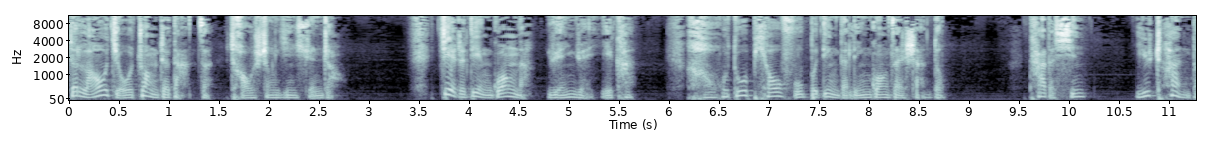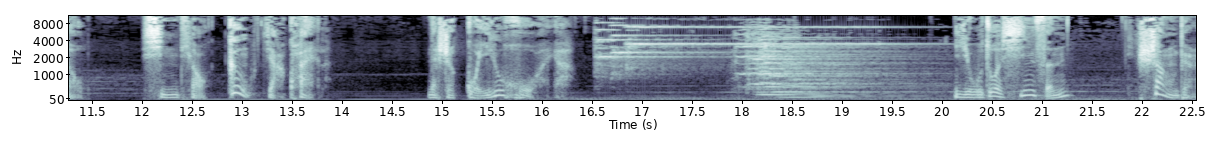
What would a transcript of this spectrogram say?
这老九壮着胆子朝声音寻找，借着电光呢，远远一看。好多漂浮不定的灵光在闪动，他的心一颤抖，心跳更加快了。那是鬼火呀！有座新坟，上边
